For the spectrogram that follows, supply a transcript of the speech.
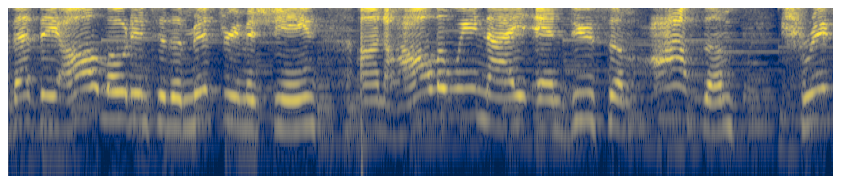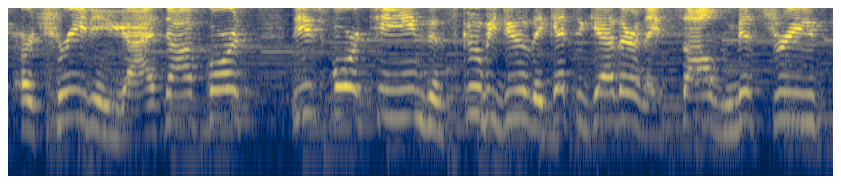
that they all load into the Mystery Machine on Halloween night and do some awesome trick-or-treating, you guys. Now, of course, these four teens and Scooby-Doo, they get together and they solve mysteries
